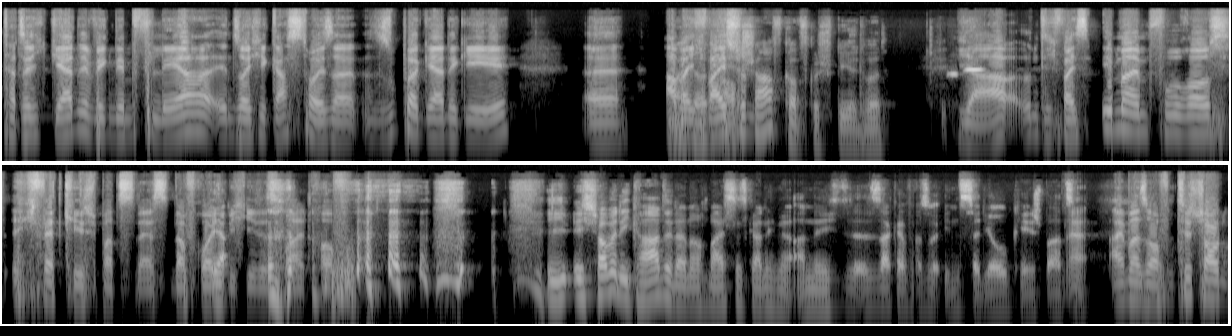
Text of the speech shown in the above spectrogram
tatsächlich gerne wegen dem Flair in solche Gasthäuser super gerne gehe. Äh, aber ich weiß schon. Schafkopf gespielt wird. Ja, und ich weiß immer im Voraus, ich werde Kässpatzen essen. Da freue ich ja. mich jedes Mal drauf. ich, ich schaue mir die Karte dann auch meistens gar nicht mehr an. Ich sage einfach so instant, yo, Kässpatzen. Ja, einmal so auf den Tisch schauen.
